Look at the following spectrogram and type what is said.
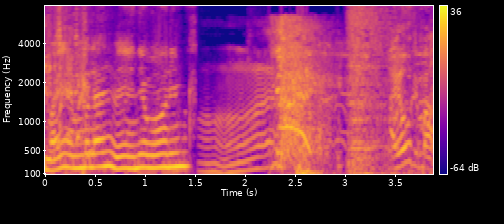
买也不能，买也不能。哎呦我的妈！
